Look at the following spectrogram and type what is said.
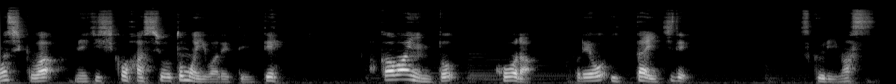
もしくはメキシコ発祥とも言われていて、赤ワインとコーラ、これを1対1で作ります。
